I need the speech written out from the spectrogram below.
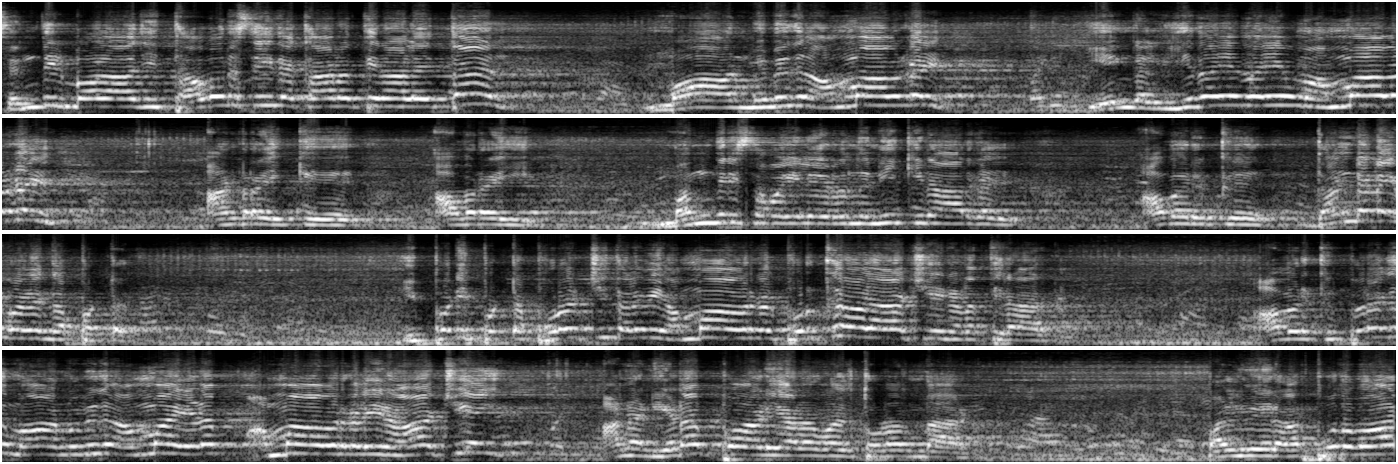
செந்தில் பாலாஜி தவறு செய்த காரணத்தினாலே தான் மாண்புமிகு அம்மா அவர்கள் எங்கள் இதயதயம் அம்மா அவர்கள் அன்றைக்கு அவரை மந்திரி சபையிலிருந்து நீக்கினார்கள். அவருக்கு தண்டனை வழங்கப்பட்டது. இப்படிப்பட்ட புரட்சி தலைவி அம்மா அவர்கள் பொற்கால ஆட்சியை நடத்தினார்கள். அவருக்கு பிறகு மாண்புமிகு அம்மா எட அம்மா அவர்களின் ஆட்சியை அண்ணன் எடப்பாடியார் அவர்கள் தொடர்ந்தார்கள். பல்வேறு அற்புதமான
